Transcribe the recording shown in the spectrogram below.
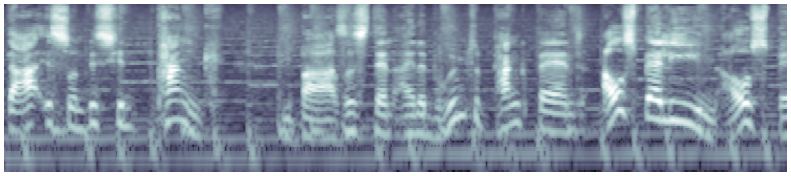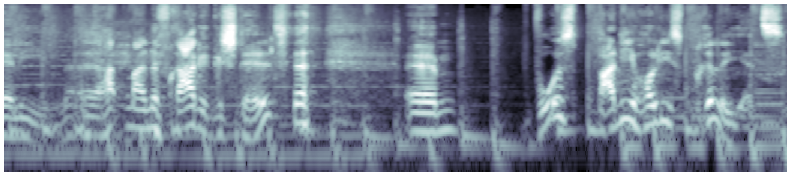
da ist so ein bisschen Punk die Basis, denn eine berühmte Punkband aus Berlin, aus Berlin, äh, hat mal eine Frage gestellt. ähm, wo ist Buddy Hollys Brille jetzt?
